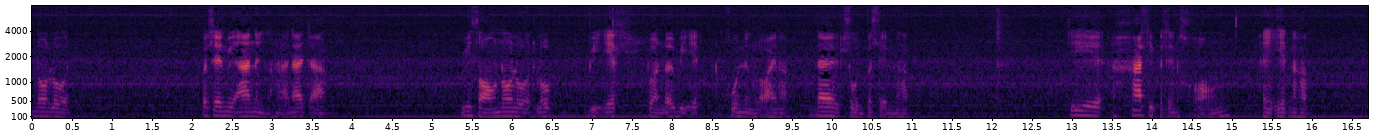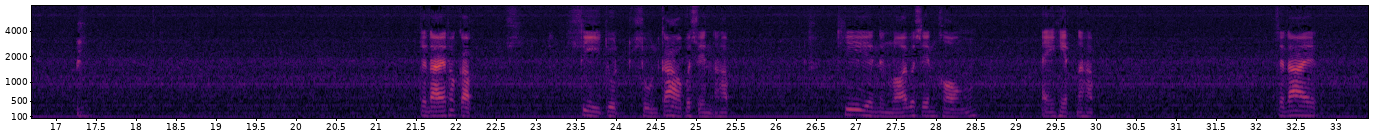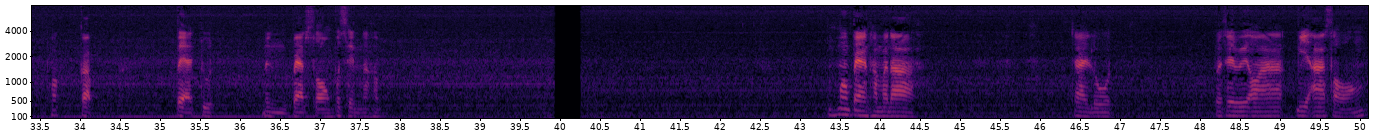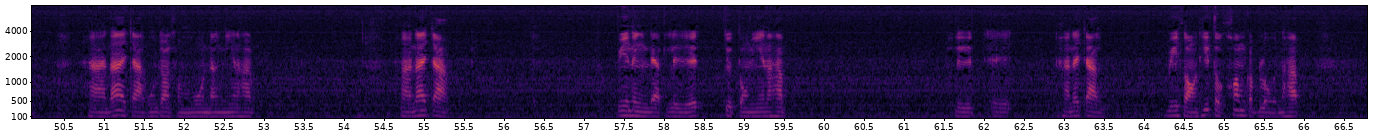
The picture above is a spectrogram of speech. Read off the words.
no load เปอร์เซ็นต์ VR 1หาได้จาก V2 no load ลบ VS ส่วนด้วย VS คูณ100นะครับ ได้0%นะครับ ที่50%ของ IS นะครับจะได้เท่ากับ 4.09%นะครับ ที่ 100%ของ IH นะครับ จะได้เท่ากับ 8.182%นะครับ หม้อแปลงธรรมดา จ่ายโหลด เปอร์เซ็นต์ VR VR 2หาได้จากวงจรสมมูลดังนี้นะครับ หาได้จาก V1 แดดหรือ จุดตรงนี้นะครับ หรือหาได้จาก v2 ที่ตกข้อมกับโหลดนะครับ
